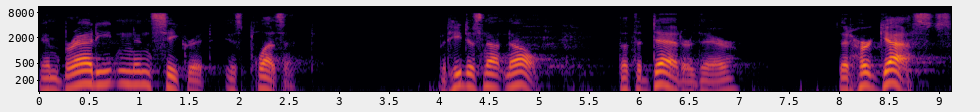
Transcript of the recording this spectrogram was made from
and bread eaten in secret is pleasant. But he does not know that the dead are there, that her guests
